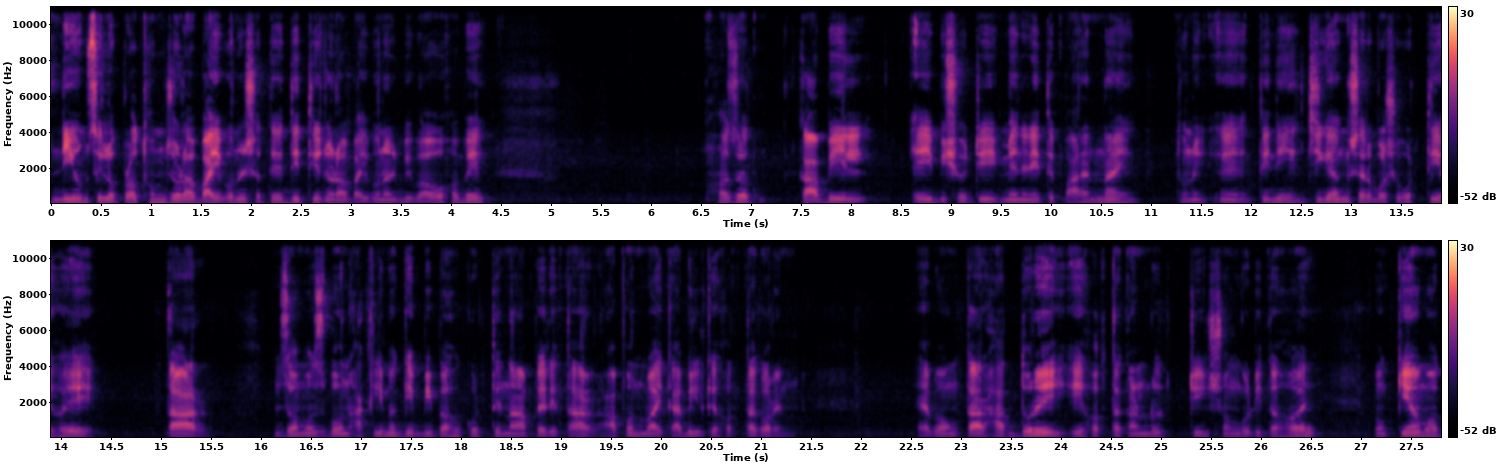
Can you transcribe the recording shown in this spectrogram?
নিয়ম ছিল প্রথম জোড়া ভাই বোনের সাথে, দ্বিতীয় জোড়া ভাই বোনের বিবাহ হবে। হজরত কাবিল এই বিষয়টি মেনে নিতে পারেন নাই। তিনি জিজ্ঞাসার বশবর্তী হয়ে তার যমজ বোন আকলিমাকে বিবাহ করতে না পেরে তার আপন ভাই কাবিলকে হত্যা করেন এবং তার হাত ধরেই এই হত্যাকাণ্ডটি সংগঠিত হয়। এবং কেয়ামত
